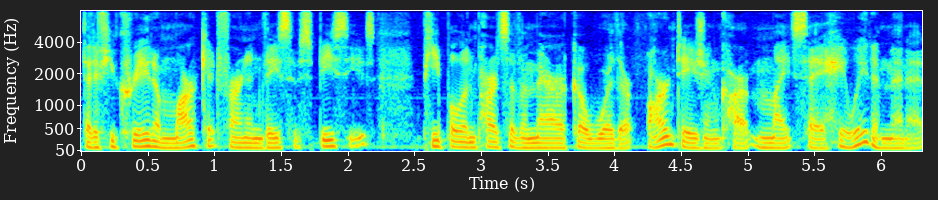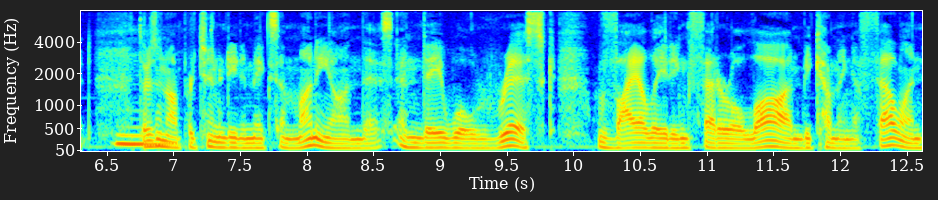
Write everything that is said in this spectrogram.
that if you create a market for an invasive species people in parts of america where there aren't asian carp might say hey wait a minute. Mm. there's an opportunity to make some money on this and they will risk violating federal law and becoming a felon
